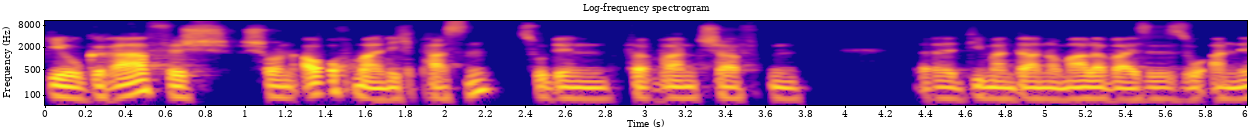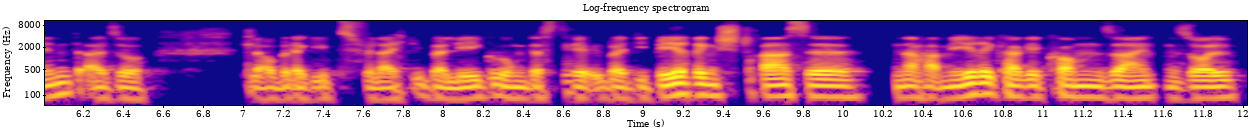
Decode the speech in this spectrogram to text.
geografisch schon auch mal nicht passen zu den Verwandtschaften, äh, die man da normalerweise so annimmt. Also ich glaube, da gibt es vielleicht Überlegungen, dass der über die Beringstraße nach Amerika gekommen sein soll.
